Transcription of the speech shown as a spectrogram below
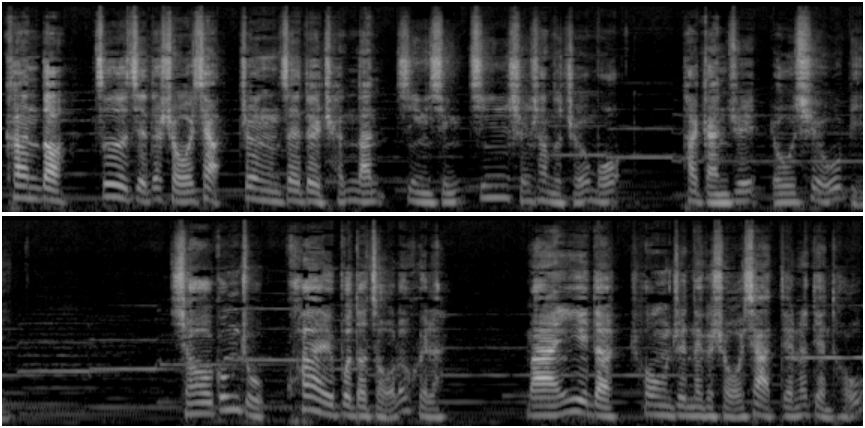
看到自己的手下正在对陈南进行精神上的折磨，她感觉有趣无比。小公主快步的走了回来，满意的冲着那个手下点了点头，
